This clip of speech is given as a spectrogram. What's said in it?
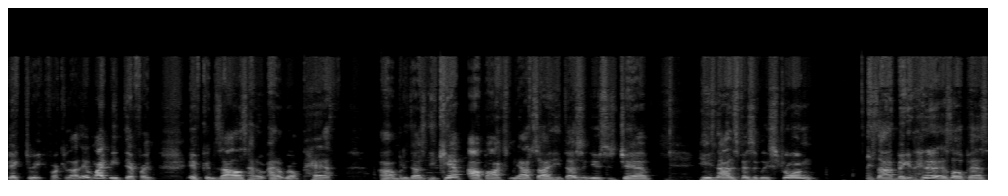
victory for Gonzalez. It might be different if Gonzalez had a had a real path, um, but he doesn't. He can't outbox from the outside. He doesn't use his jab. He's not as physically strong He's not a big hitter as Lopez,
